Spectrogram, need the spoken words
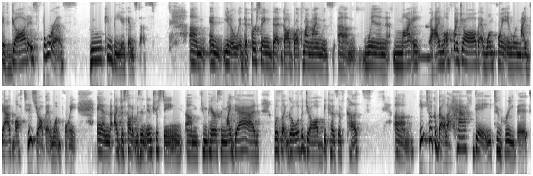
if god is for us who can be against us um, and you know the first thing that god brought to my mind was um, when my i lost my job at one point and when my dad lost his job at one point. And i just thought it was an interesting um, comparison. My dad was let go of a job because of cuts. Um, he took about a half day to grieve it.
